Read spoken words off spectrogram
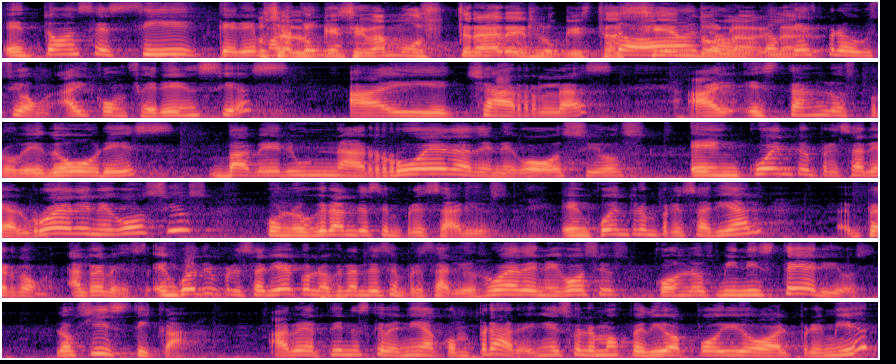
Entonces sí queremos... O sea, lo que, se va a mostrar es lo que está haciendo la... Lo que es producción. Hay conferencias, hay charlas, hay, están los proveedores, va a haber una rueda de negocios, encuentro empresarial, rueda de negocios con los grandes empresarios, encuentro empresarial perdón, al revés, encuentro empresarial con los grandes empresarios, rueda de negocios con los ministerios, logística. A ver, tienes que venir a comprar. En eso le hemos pedido apoyo al Premier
